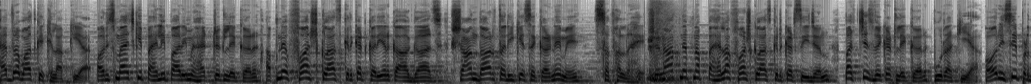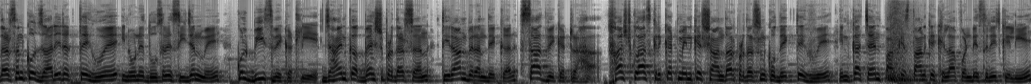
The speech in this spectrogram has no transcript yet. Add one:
हैदराबाद के खिलाफ किया और इस मैच की पहली पारी में हैट्रिक लेकर अपने फ़र्स्ट क्लास क्रिकेट करियर का आगाज़ शानदार तरीके से करने में सफल रहे। श्रीनाथ ने अपना पहला first class cricket season 25 wicket लेकर पूरा किया और इसी प्रदर्शन को जारी रखते हुए इन्होंने दूसरे सीज़न में कुल 20 विकेट लिए, जहाँ इनका बेस्ट प्रदर्शन तिरानवे रन देकर सात विकेट रहा। फ़र्स्ट क्लास क्रिकेट में इनके शानदार प्रदर्शन को देखते हुए इनका चयन पाकिस्तान के खिलाफ वनडे सीरीज़ के लिए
